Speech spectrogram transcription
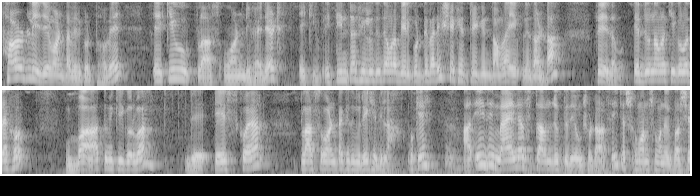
thirdly যে মানটা বের করতে হবে A cube plus one divided A cube এই তিনটা ভ্যালু যদি আমরা বের করতে পারি, সেক্ষেত্রে কিন্তু আমরা এই রেজাল্টটা পেয়ে যাব। এর জন্য আমরা কি করব দেখো? বা তুমি কি করবা? যে এ স্কোয়ার প্লাস ওয়ানটাকে তুমি রেখে দিলা ওকে আর এই যে মাইনাস টার্মযুক্ত যে অংশটা আছে, এটা সমান সমান ওই পাশে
